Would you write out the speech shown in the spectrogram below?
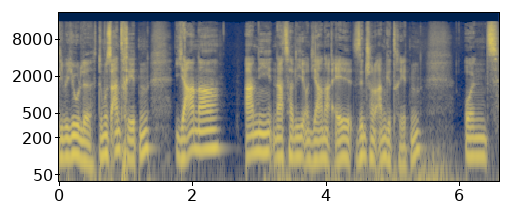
liebe Jule, du musst antreten. Jana, Anni, Nathalie und Jana L. sind schon angetreten und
